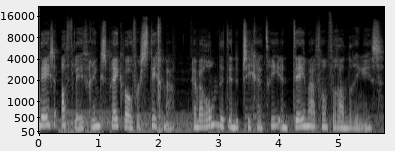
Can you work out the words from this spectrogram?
In deze aflevering spreken we over stigma en waarom dit in de psychiatrie een thema van verandering is.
